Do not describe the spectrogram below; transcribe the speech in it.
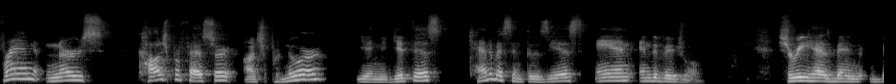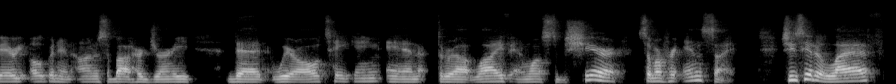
friend, nurse, college professor, entrepreneur, and you get this, cannabis enthusiast, and individual. Cherie has been very open and honest about her journey that we're all taking and throughout life and wants to share some of her insight. She's here to laugh,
